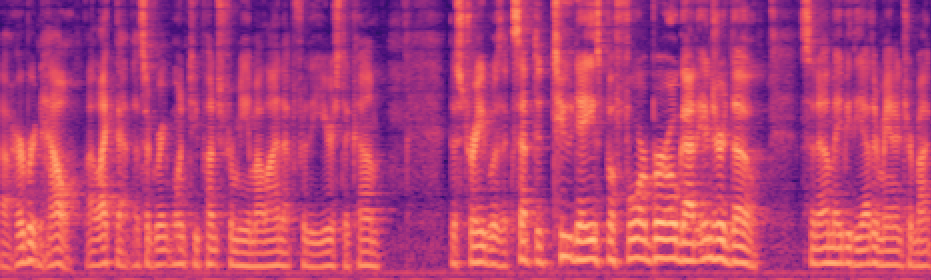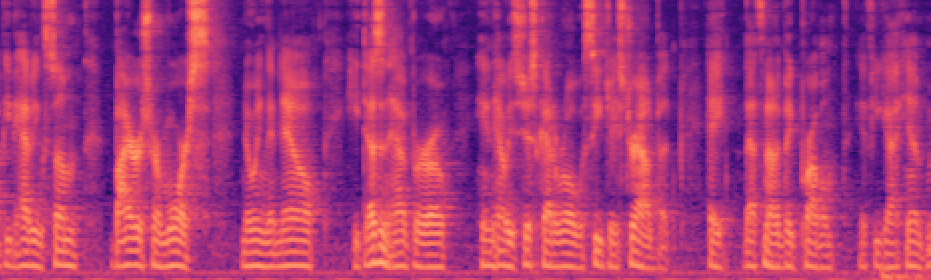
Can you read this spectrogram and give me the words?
Uh, Herbert and Howell. I like that. That's a great one two punch for me in my lineup for the years to come. This trade was accepted two days before Burrow got injured, though. So now maybe the other manager might be having some buyer's remorse, knowing that now he doesn't have Burrow and now he's just got to roll with CJ Stroud. But hey, that's not a big problem if you got him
